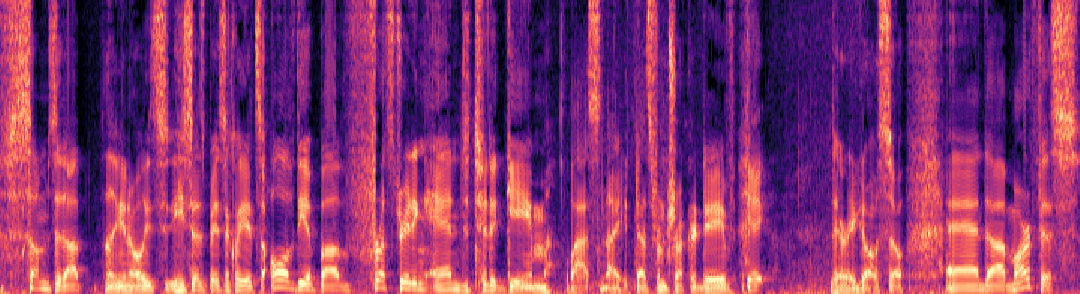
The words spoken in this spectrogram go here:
sums it up. Uh, You know, he's, he says basically it's all of the above. Frustrating end to the game last night. That's from Trucker Dave. Okay. There you go. So, and uh, Marfus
